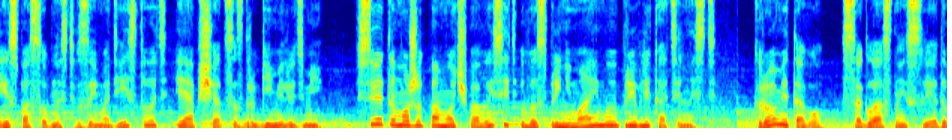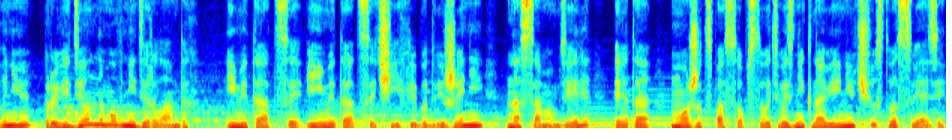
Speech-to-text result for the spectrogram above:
и способность взаимодействовать и общаться с другими людьми. Все это может помочь повысить воспринимаемую привлекательность. Кроме того, согласно исследованию, проведенному в Нидерландах, имитация и имитация чьих-либо движений на самом деле это может способствовать возникновению чувства связи,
